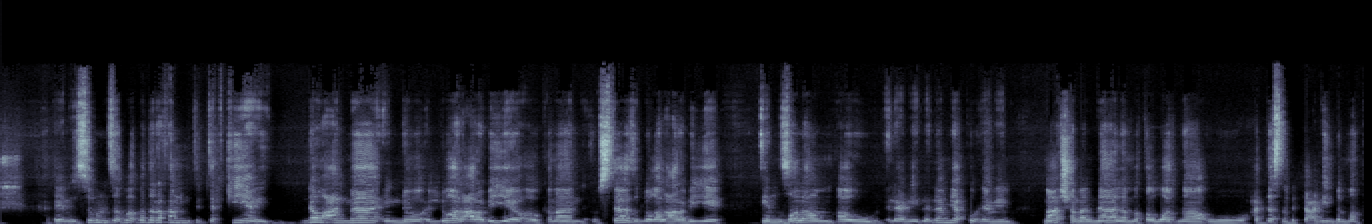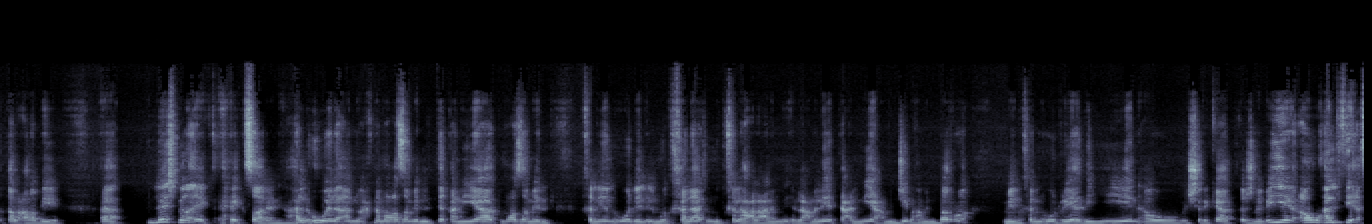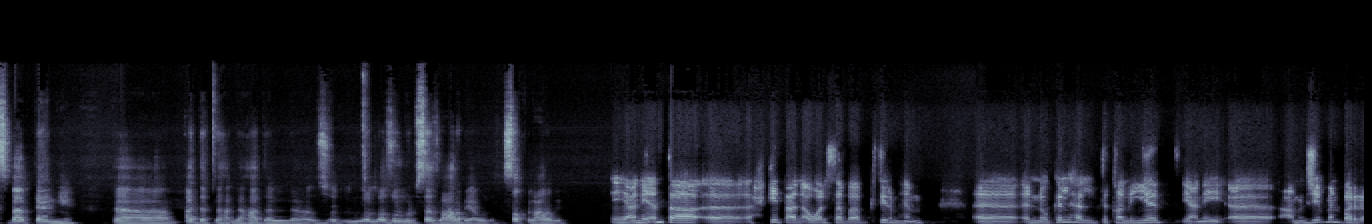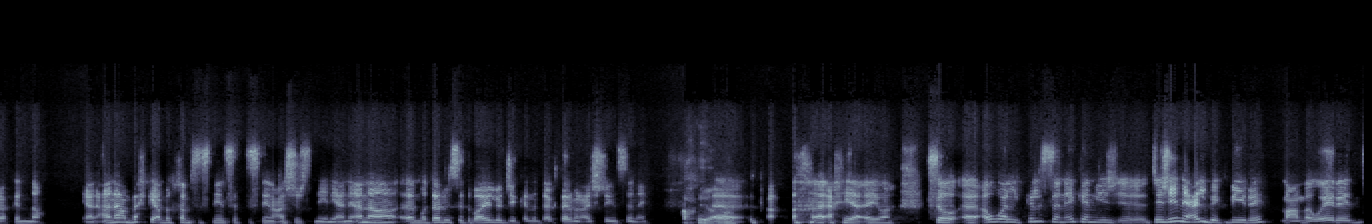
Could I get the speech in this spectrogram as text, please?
يعني سورون بقدر أفهم إنت بتحكي يعني نوعا ما إنه اللغة العربية أو كمان أستاذ اللغة العربية انظلم أو يعني لم يكن يعني ما شملناه لما طورنا وحدثنا بالتعليم بالمنطقة العربية. آه ليش برأيك هيك صار؟ يعني هل هو لأنه إحنا معظم التقنيات معظم خلينا نقول المدخلات اللي ندخلها على العملية التعليمية عم نجيبها من برا من خلينا نقول رياديين أو شركات أجنبية أو هل في أسباب ثانية آه، أدت لهذا اظن الأستاذ العربي أو الصف العربي؟ يعني أنت آه، حكيت عن أول سبب كثير مهم. إنه كل هالتقنيات يعني عم نجيب من برا كنا. يعني أنا عم بحكي قبل خمس سنين ست سنين عشر سنين. يعني أنا مدرسة بيولوجي كنت أكثر من 20 سنة. أحياء أحياء أيوه. so, أول كل سنة كان يجي تجيني علبة كبيرة مع موارد.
